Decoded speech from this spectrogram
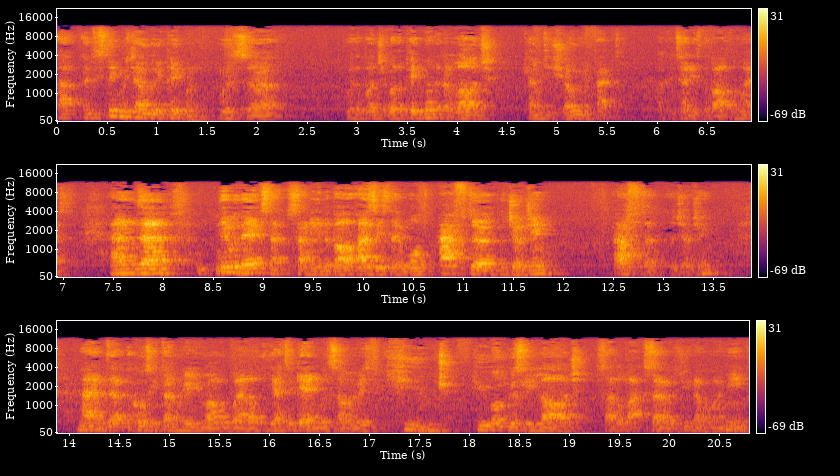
Uh, a distinguished elderly pigman was uh, with a bunch of other pigmen at a large county show. In fact, I could tell you it's the Bath and West. And uh, they were there, standing in the bar, as is their wont, after the judging. After the judging. And uh, of course, he'd done really rather well, yet again, with some of his huge, humongously large saddleback sows, you know what I mean.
